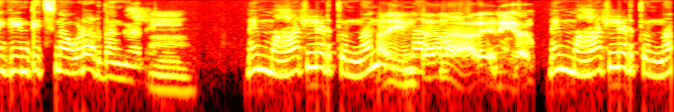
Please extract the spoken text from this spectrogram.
నీకు హింట్ ఇచ్చినా కూడా అర్థం కాలే. నేను మాట్లాడుతున్నా అది నీకు నా- ఇంటానా అరే నీ- నేను మాట్లాడుతున్నా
